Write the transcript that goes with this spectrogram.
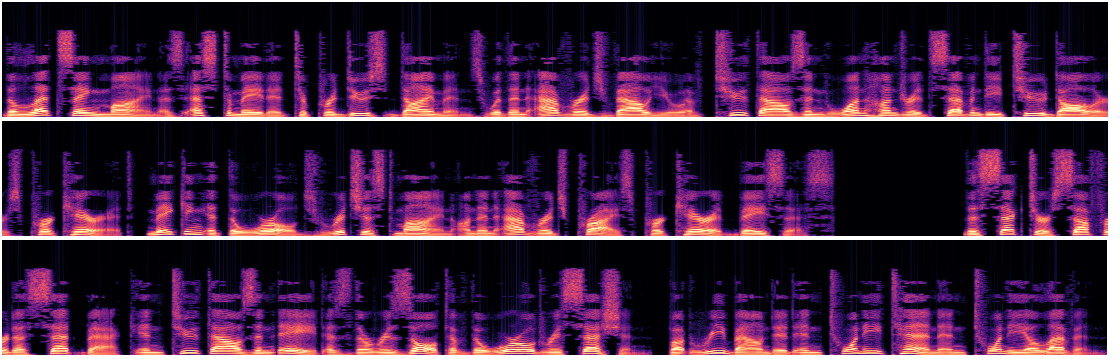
The Letseng mine is estimated to produce diamonds with an average value of $2,172 per carat, making it the world's richest mine on an average price per carat basis. The sector suffered a setback in 2008 as the result of the world recession, but rebounded in 2010 and 2011.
